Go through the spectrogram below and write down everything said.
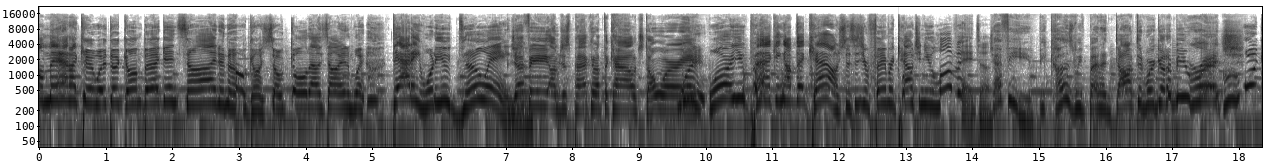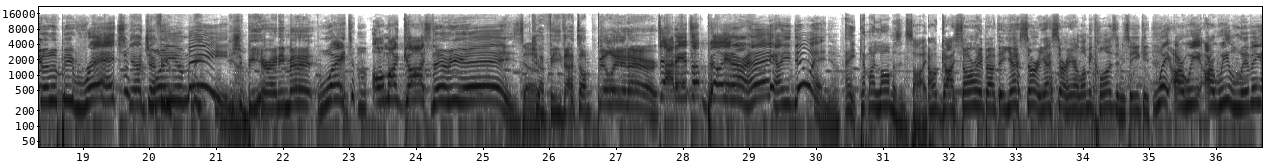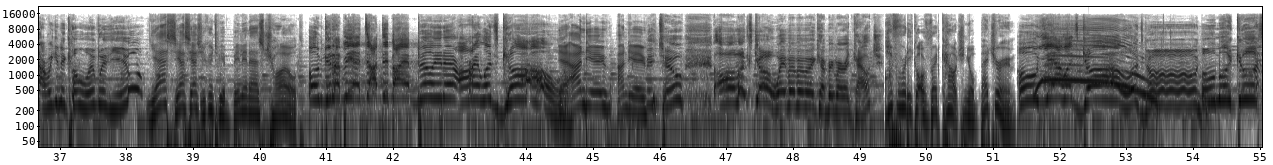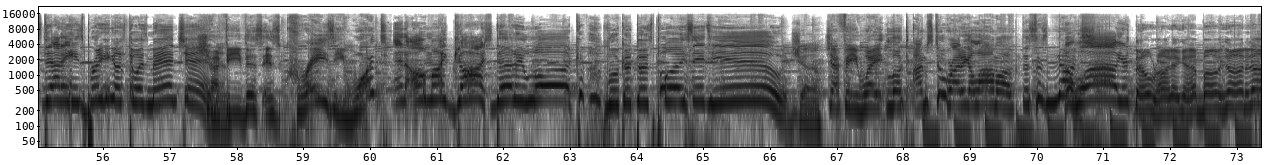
Oh man, I can't wait to come back inside. And oh gosh, so cold outside. And wait, Daddy, what are you doing? Jeffy, I'm just packing up the couch. Don't worry. Wait, why are you packing up the couch? This is your favorite couch and you love it. Jeffy, because we've been adopted, we're gonna be rich. We're gonna be rich. Yeah, Jeffy. What do you mean? He should be here any minute. Wait! Oh my gosh, there he is! Jeffy, that's a billionaire. Daddy, it's a billionaire! Hey, how you doing? Hey, get my llamas inside. Oh gosh, sorry about that. Yes, sir. Yes, sir. Here, let me close them so you can. Wait, are we are we living? Are we gonna come live with you? Yes, yes, yes. You're going to be a billionaire's child. I'm gonna be adopted by a billionaire. All right, let's go. Yeah, and you, and you. Me too. Oh, let's go. Wait, wait, wait, wait. Can I bring my red couch? I've already got a red couch in your bedroom. Oh yeah, let's go. Let's go. Oh my gosh, Daddy, he's bringing us to his mansion. Jeffy, this is crazy. What? And oh my gosh, Daddy, look! Look at this place. It's huge. Jeffy, wait, look, I'm still riding a llama. This is oh, nuts. Whoa, you're still running a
